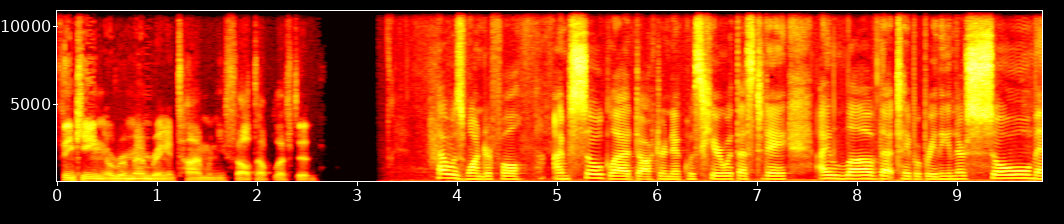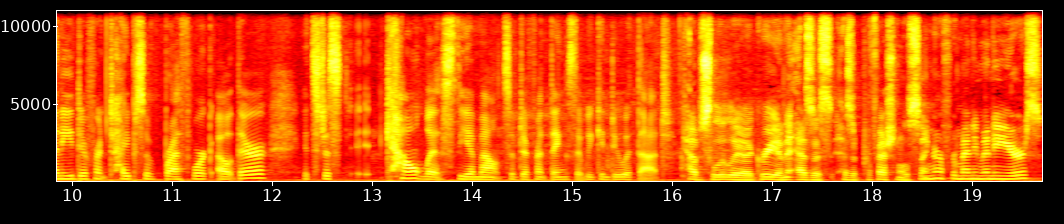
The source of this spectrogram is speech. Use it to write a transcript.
thinking or remembering a time when you felt uplifted. That was wonderful. I'm so glad Dr. Nick was here with us today. I love that type of breathing, and there's so many different types of breath work out there. It's just countless the amounts of different things that we can do with that. Absolutely, I agree. And as a, as a professional singer for many, many years,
